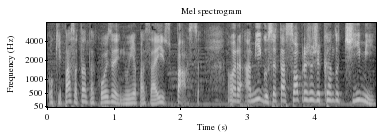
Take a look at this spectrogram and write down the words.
O que passa tanta coisa e não ia passar isso? Passa. Agora, amigo, você tá só prejudicando o time.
